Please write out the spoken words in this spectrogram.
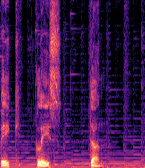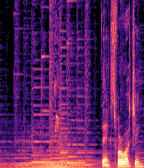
Bake, glaze, done. Thanks for watching.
